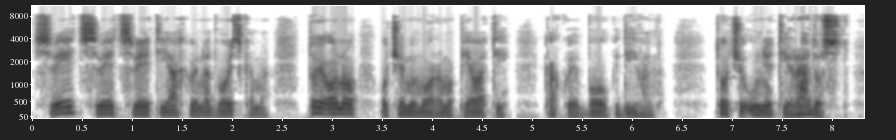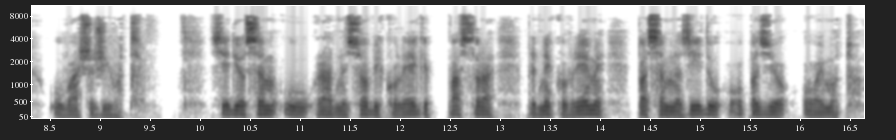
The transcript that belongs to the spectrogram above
Svet, svet, svet Jahve nad vojskama. To je ono o čemu moramo pjevati, kako je Bog divan. To će unijeti radost u vaš život. Sjedio sam u radnoj sobi kolege pastora pred neko vrijeme, pa sam na zidu opazio ovaj moto.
